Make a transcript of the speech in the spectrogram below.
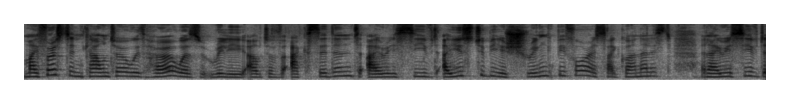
my first encounter with her was really out of accident. I received, I used to be a shrink before, a psychoanalyst, and I received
